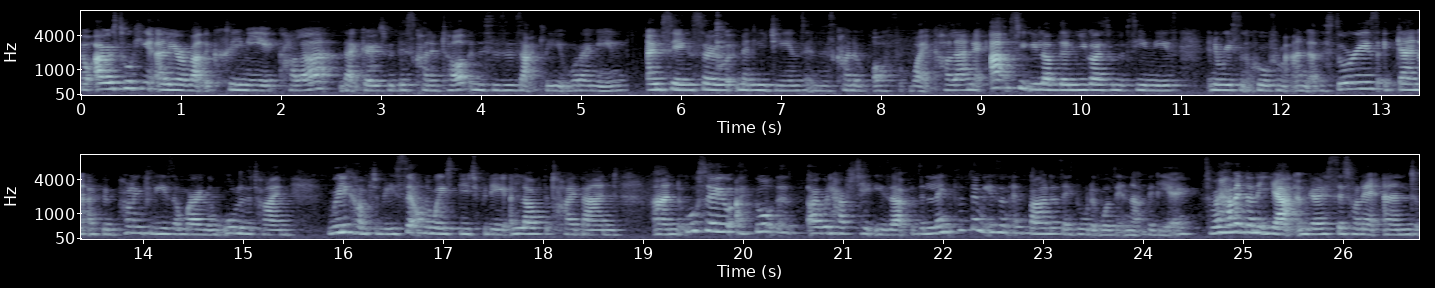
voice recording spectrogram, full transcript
Now I was talking earlier about the creamy colour that goes with this kind of top and this is exactly what I mean. I'm seeing so many jeans in this kind of off-white colour and I absolutely love them. You guys will have seen these in a recent haul from And Other Stories. Again, I've been pulling for these and wearing them all of the time really comfortably, sit on the waist beautifully. I love the tie band and also I thought that I would have to take these up but the length of them isn't as bad as I thought it was in that video. So I haven't done it yet, I'm going to sit on it and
